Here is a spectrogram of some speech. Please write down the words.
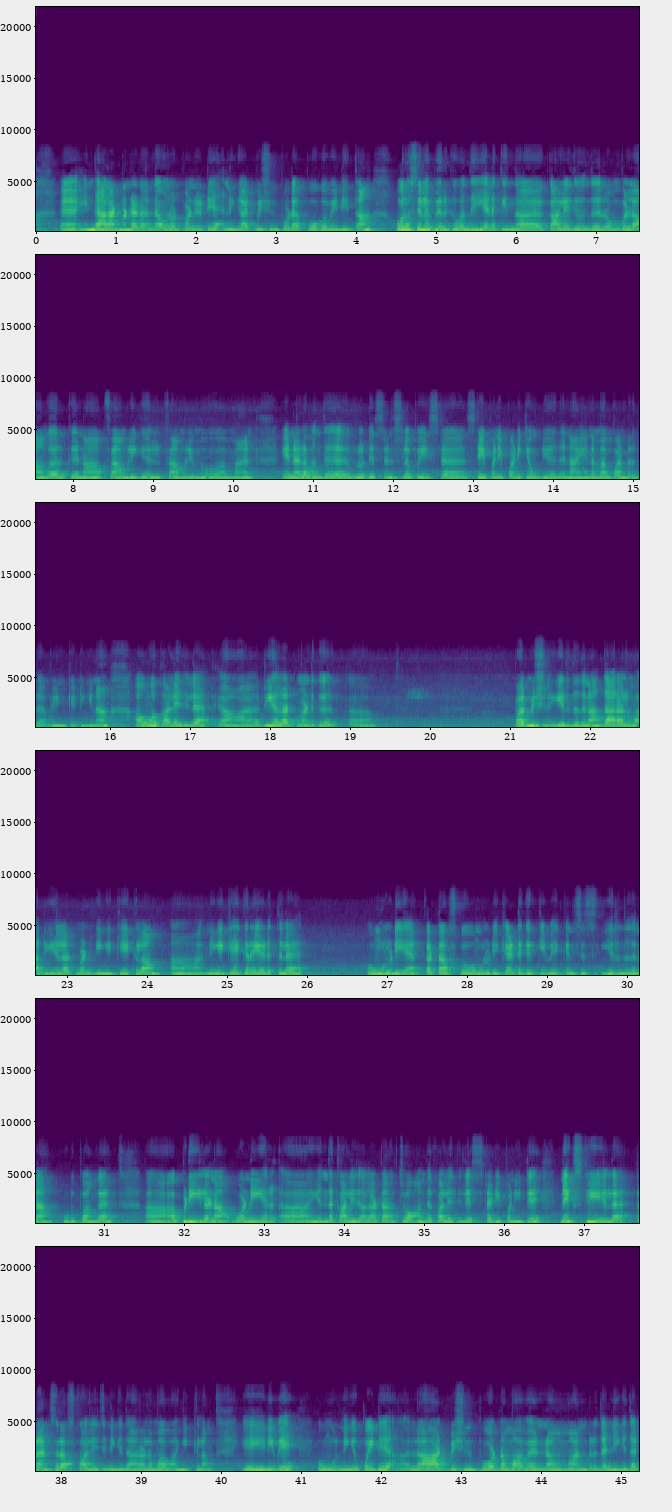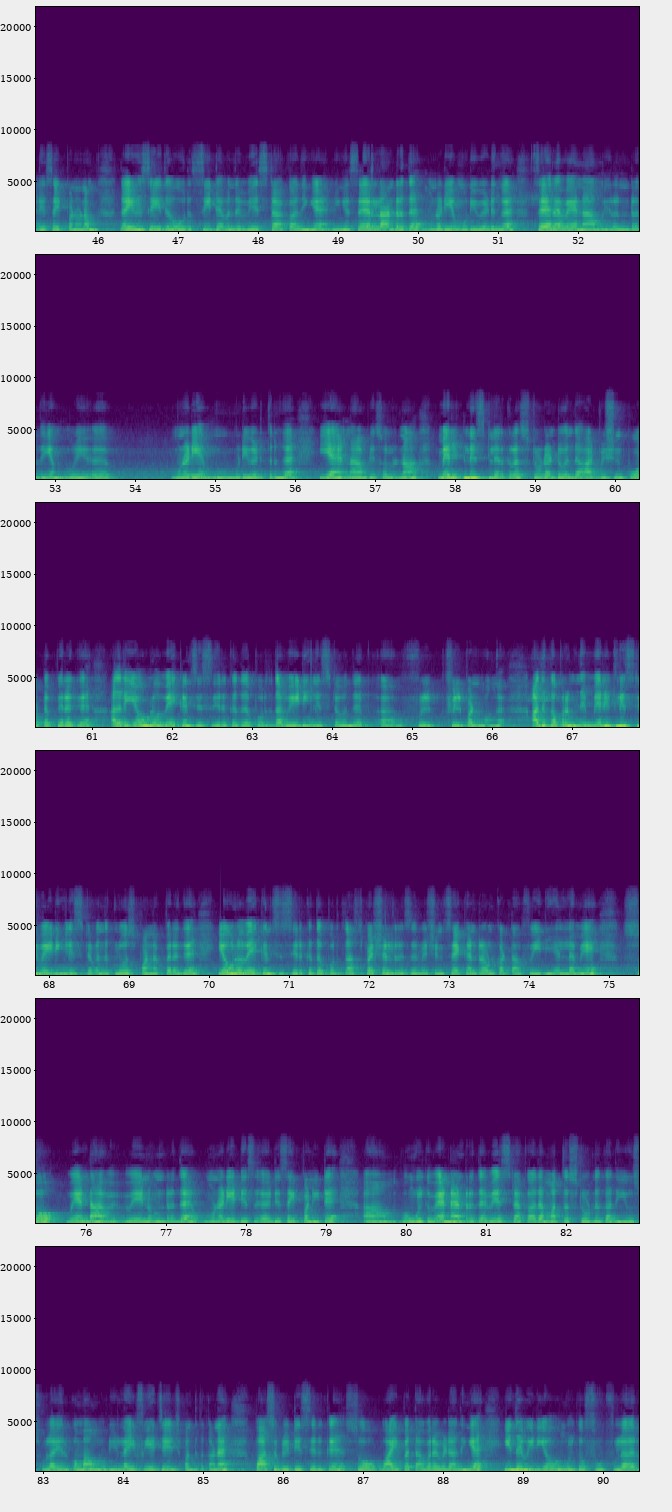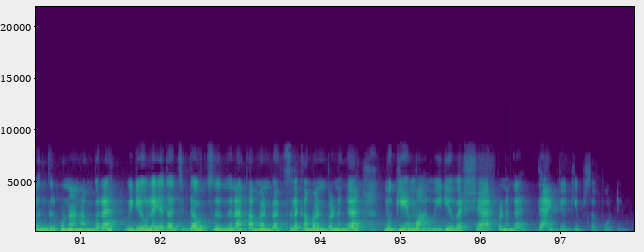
இந்த இந்த அலாட்மெண்ட்டை டவுன்லோட் பண்ணிவிட்டு நீங்கள் அட்மிஷன் போட போக வேண்டியது தான் ஒரு சில பேருக்கு வந்து எனக்கு இந்த காலேஜ் வந்து ரொம்ப லாங்காக இருக்குது நான் ஃபேமிலி கேர்ள் ஃபேமிலி மேன் என்னால் வந்து இவ்வளோ டிஸ்டன்ஸில் போய் ஸ்ட ஸ்டே பண்ணி படிக்க முடியாது. நான் என்ன மேம் பண்ணுறது அப்படின்னு கேட்டிங்கன்னா அவங்க காலேஜில் ரீஅலாட்மெண்ட்டுக்கு பர்மிஷன் இருந்ததுன்னா தாராளமாக ரீஅலாட்மெண்ட் நீங்கள் கேட்கலாம். நீங்கள் கேட்குற இடத்துல உங்களுடைய கட் ஆஃப்க்கு உங்களுடைய கேட்டகரிக்கு வேக்கன்சிஸ் இருந்ததுன்னா கொடுப்பாங்க அப்படி இல்லைன்னா ஒன் இயர் எந்த காலேஜ் அலாட் ஆச்சோ அந்த காலேஜிலே ஸ்டடி பண்ணிவிட்டு நெக்ஸ்ட் இயரில் ட்ரான்ஸ்ஃபர் ஆஃப் காலேஜ் நீங்கள் தாராளமாக வாங்கிக்கலாம். எனிவே உங்க நீங்கள் போயிட்டு லா அட்மிஷன் போடணுமா வேண்டாமான்றதை நீங்கள் தான் டிசைட் பண்ணணும். தயவு செய்து ஒரு சீட்டை வந்து வேஸ்ட் ஆக்காதீங்க. நீங்கள் சேரலான்றதை முன்னாடியே முடிவு எடுங்க சேர வேணாம்ன்றதையும் முடி- முன்னாடியே முடிவு எடுத்துருங்க. ஏன் நான் அப்படி சொல்கிறேன்னா மெரிட் லிஸ்ட்டில் இருக்கிற ஸ்டூடெண்ட் வந்து அட்மிஷன் போட்ட பிறகு அதில் எவ்வளோ வேகன்சிஸ் இருக்கிறத பொறுத்து தான் வெயிட்டிங் லிஸ்ட்டை வந்து ஃபில் ஃபில் பண்ணுவாங்க. அதுக்கப்புறம் இந்த மெரிட் லிஸ்ட்டு வெயிட்டிங் லிஸ்ட்டை வந்து க்ளோஸ் பண்ண பிறகு எவ்வளோ வேகன்சிஸ் இருக்கிறத பொறுத்து தான் special reservation second round cut off இது எல்லாமே ஸோ வேண்டாம் வேணுன்றத முன்னாடியே டிஸ் டிசைட் பண்ணிவிட்டு உங்களுக்கு வேண்டான்றதை வேஸ்ட் ஆக்காத மற்ற ஸ்டூடெண்ட்டுக்கு அது யூஸ்ஃபுல்லாக இருக்கும். அவங்களுடைய லைஃபையே சேஞ்ச் பண்ணுறதுக்கான பண்ணுறதுக்கான பாசிபிலிட்டிஸ் இருக்குது ஸோ வாய்ப்பை தவற விடாதீங்க. இந்த வீடியோ உங்களுக்கு ஃப்ரூட்ஃபுல்லாக இருந்திருக்கும் நான் நம்புகிறேன் வீடியோவில் ஏதாச்சும் டவுட்ஸ் இருந்ததுன்னா கமெண்ட் பாக்ஸில் கமெண்ட் பண்ணுங்கள் முக்கியமாக வீடியோவை ஷேர் பண்ணுங்கள் தேங்க்யூ கீப் சப்போர்ட்டிங்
